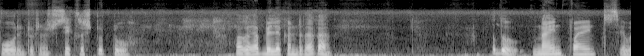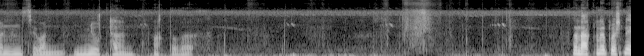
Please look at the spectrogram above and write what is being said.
four into ten to six ಅಷ್ಟು ಟು ಆಗ ಎಫ್ ಬೆಲೆ ಕಂಡಿದಾಗ ಅದು nine point seven seven newton ಆಗ್ತದೆ ನಾಲ್ಕನೇ ಪ್ರಶ್ನೆ,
